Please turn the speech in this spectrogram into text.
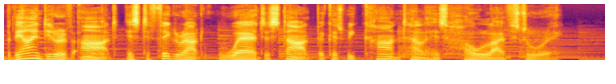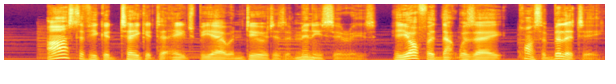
but the idea of art is to figure out where to start because we can't tell his whole life story. Asked if he could take it to HBO and do it as a miniseries, he offered that was a possibility.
